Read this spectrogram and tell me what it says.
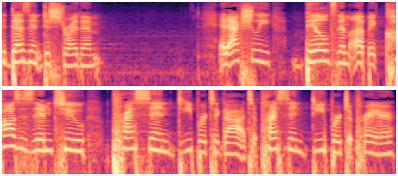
it doesn't destroy them. It actually builds them up. It causes them to press in deeper to God, to press in deeper to prayer,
